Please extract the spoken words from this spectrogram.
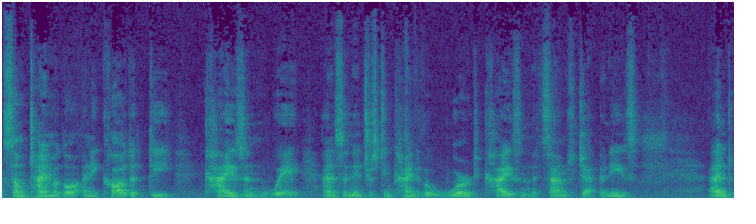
some time ago, and he called it the Kaizen Way. And it's an interesting kind of a word, Kaizen, that sounds Japanese. And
